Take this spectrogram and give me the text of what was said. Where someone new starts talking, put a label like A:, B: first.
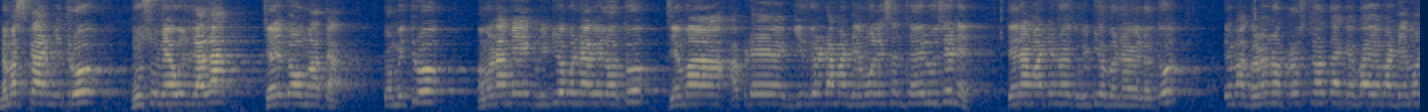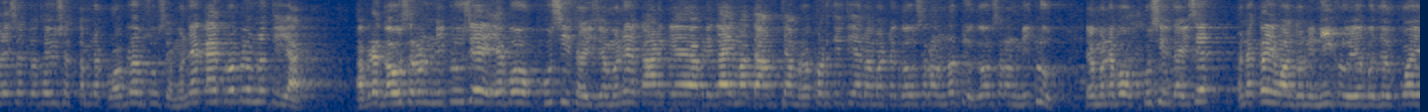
A: નમસ્કાર મિત્રો, હું છું મેહુલ ઝાલા જય ગૌ માતા. તો મિત્રો, હમણાં મેં એક વીડિયો બનાવેલો હતો, જેમાં આપણે ગીરગઢડામાં ડેમોલેશન થયેલું છે ને, તેના માટેનો એક વીડિયો બનાવેલો હતો. તેમાં ઘણાનો પ્રશ્ન હતા કે ભાઈ, એમાં ડેમોલેશન તો થયું છે, તમને પ્રોબ્લેમ શું છે? મને કાંઈ પ્રોબ્લેમ નથી યાર. આપણે ગૌશરણ નીકળ્યું છે, એ બહુ ખુશી થઈ છે મને, કારણ કે આપણી ગાય માતા આમથી આમ રખડતી હતી, એના માટે ગૌશરણ નહોતું. ગૌશરણ નીકળ્યું એ મને બહુ ખુશી થઈ છે અને કંઈ વાંધો નહીં નીકળ્યું એ બદલ કોઈ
